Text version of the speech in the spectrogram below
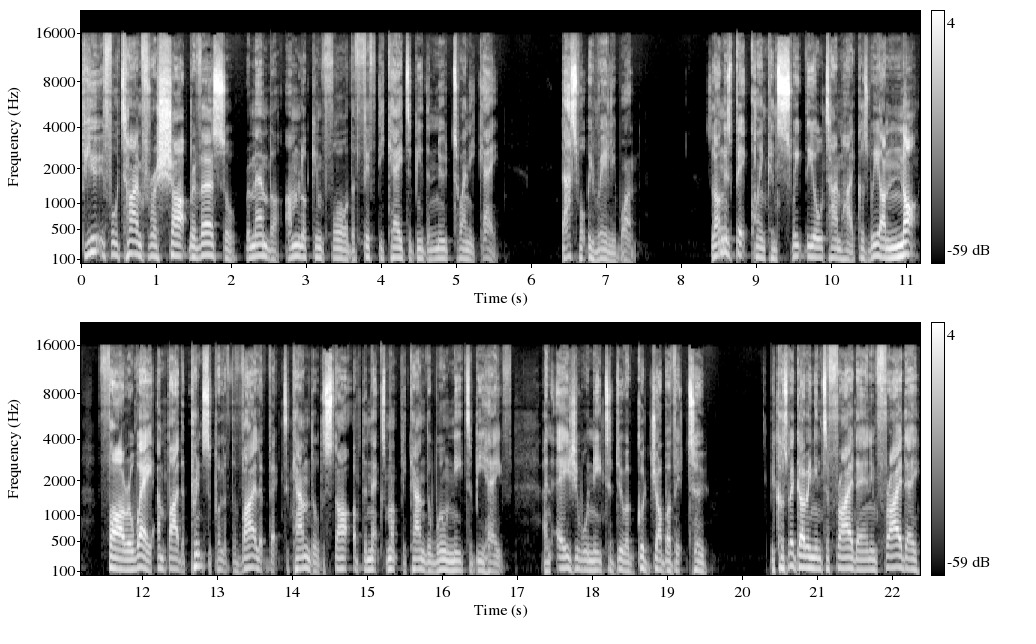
Beautiful time for a sharp reversal. Remember, I'm looking for the 50K to be the new 20K. That's what we really want. As long as Bitcoin can sweep the all time high, because we are not far away. And by the principle of the violet vector candle, the start of the next monthly candle will need to behave. And Asia will need to do a good job of it too. Because we're going into Friday, and in Friday,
